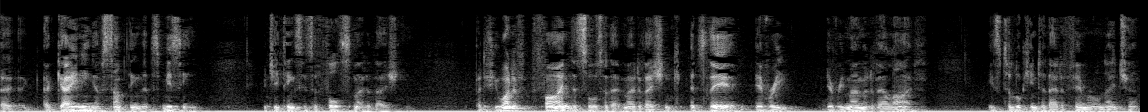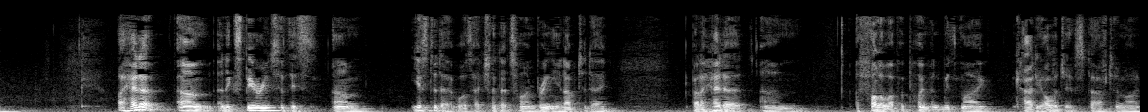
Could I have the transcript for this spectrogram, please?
a, a gaining of something that's missing, which he thinks is a false motivation. But if you want to find the source of that motivation, it's there every every moment of our life. Is to look into that ephemeral nature. I had a um, an experience of this um, yesterday. It was actually that's why I'm bringing it up today. But I had a um, a follow up appointment with my cardiologist after my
